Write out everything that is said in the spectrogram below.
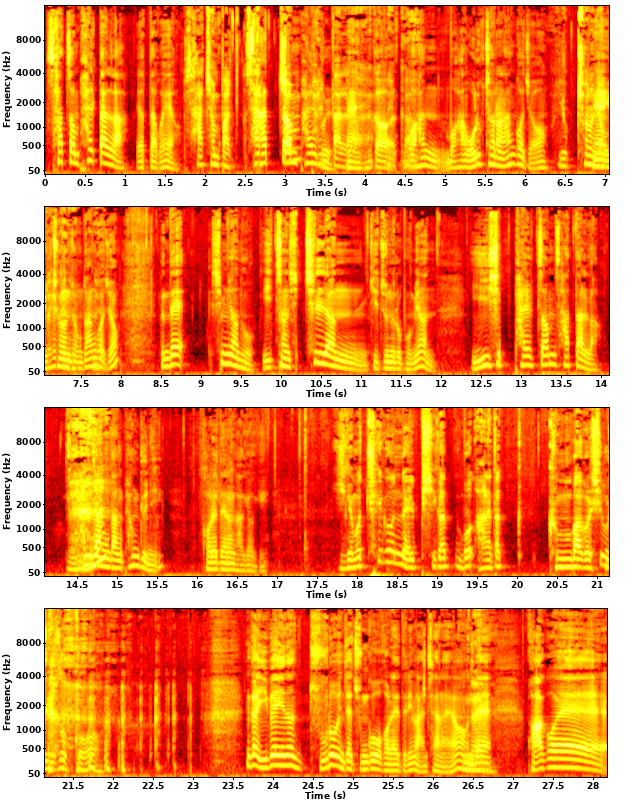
4.8달러였다고 해요. 4.8 4.8불. 네, 그러니까, 그러니까. 뭐한 뭐 한 5, 6천 원 한 거죠. 6천 원 정도 네, 6천 원 정도 한 네. 거죠. 근데 10년 후 2017년 기준으로 보면 28.4달러. 네. 한 장당 평균이 거래되는 가격이. 이게 뭐 최근 LP가 뭐 안에다 금박을 씌울 리도 없고 그러니까 이베이는 주로 이제 중고 거래들이 많잖아요. 근데 네. 과거에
